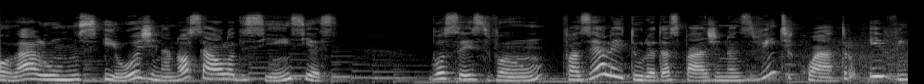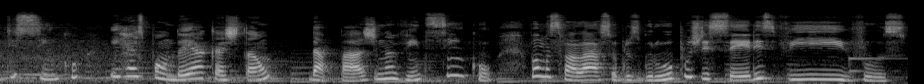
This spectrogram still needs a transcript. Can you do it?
Olá, alunos! E hoje, na nossa aula de ciências, vocês vão fazer a leitura das páginas 24 e 25 e responder a questão da página 25. Vamos falar sobre os grupos de seres vivos,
